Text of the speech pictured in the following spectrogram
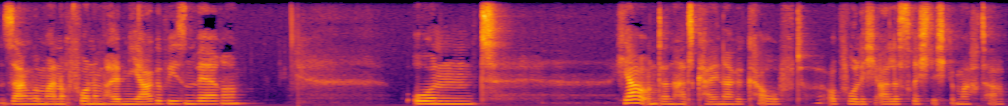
sagen wir mal, noch vor einem halben Jahr gewesen wäre. Und ja, und dann hat keiner gekauft, obwohl ich alles richtig gemacht habe.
